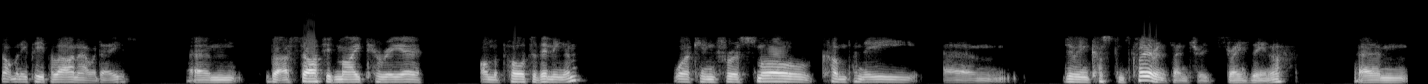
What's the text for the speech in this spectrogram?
Not many people are nowadays. Um, but I started my career on the port of Immingham working for a small company um, doing customs clearance entries, strangely enough. Um,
